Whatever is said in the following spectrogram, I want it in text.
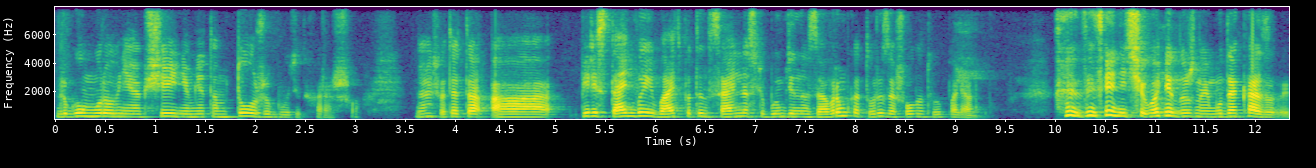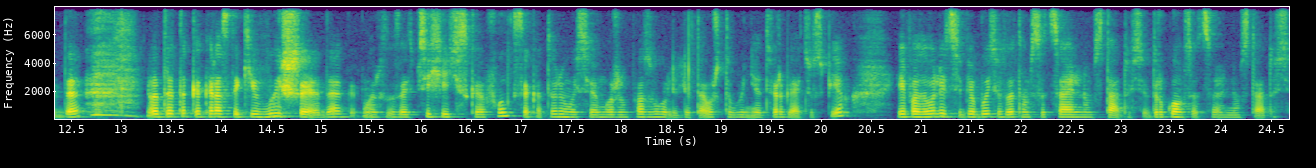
другом уровне общения, мне там тоже будет хорошо. Знаешь, вот это а, перестань воевать потенциально с любым динозавром, который зашел на твою полянку. Ничего не нужно ему доказывать, да. Вот это как раз-таки высшая, да, как можно сказать, психическая функция, которую мы себе можем позволить для того, чтобы не отвергать успех и позволить себе быть в этом социальном статусе, в другом социальном статусе.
